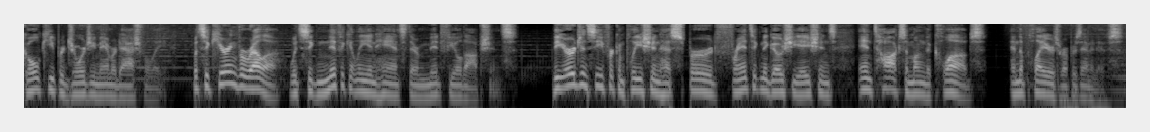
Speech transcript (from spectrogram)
goalkeeper Georgi Mamardashvili, but securing Varela would significantly enhance their midfield options. The urgency for completion has spurred frantic negotiations and talks among the clubs and the players' representatives.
